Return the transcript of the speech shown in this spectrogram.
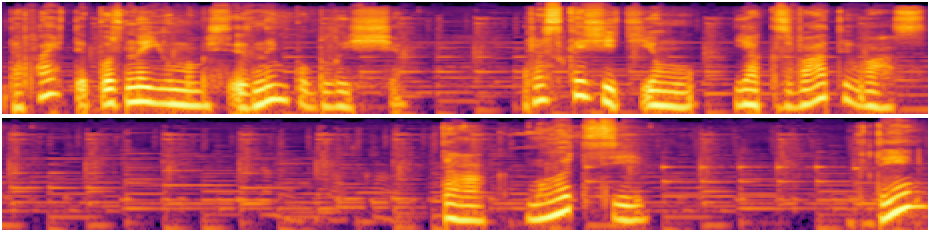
Давайте познайомимося з ним поближче. Розкажіть йому, як звати вас. Так, молодці. Вдень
